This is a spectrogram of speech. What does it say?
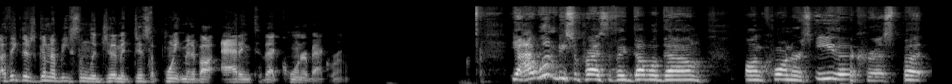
I think there's going to be some legitimate disappointment about adding to that cornerback room. Yeah, I wouldn't be surprised if they doubled down on corners either, Chris. But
